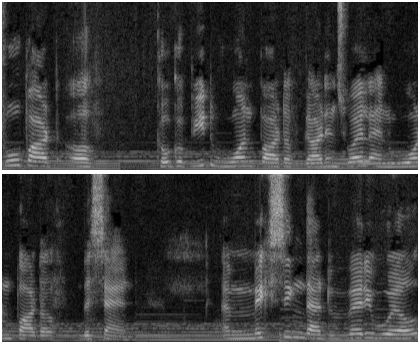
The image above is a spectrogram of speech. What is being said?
4 part of coco peat 1 part of garden soil and 1 part of the sand. I'm mixing that very well.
